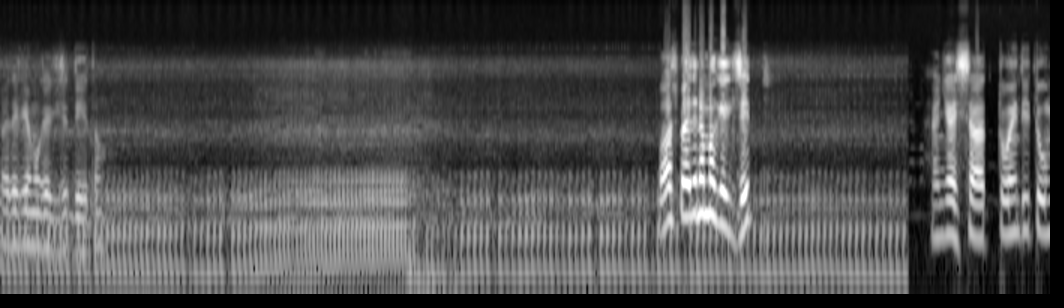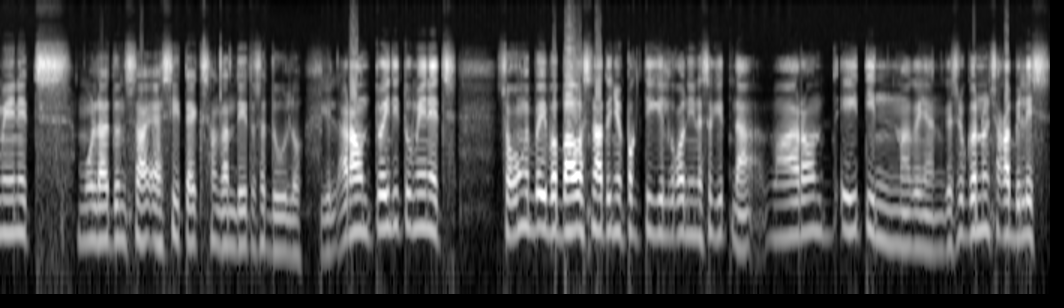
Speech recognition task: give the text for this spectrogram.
Pwede kayo mag-exit dito. Boss, pwede na mag-exit? Ayan guys, sa 22 minutes mula dun sa SC Tex hanggang dito sa dulo. Around 22 minutes. So kung iba ibabawas natin yung pagtigil ko kanina sa gitna, mga around 18 mga ganyan. Kasi ganun siya kabilis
